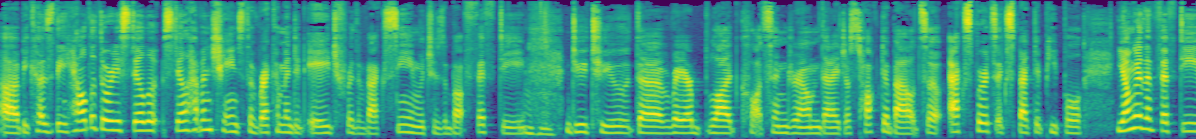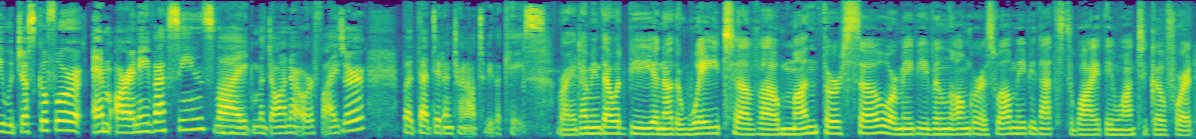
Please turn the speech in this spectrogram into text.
uh, because the health authorities still, still haven't changed the recommended age for the vaccine, which is about 50 due to the rare blood clot syndrome that I just talked about. So experts expected people younger than 50 would just go for mRNA vaccines like Moderna or Pfizer, but that didn't turn out to be the case. Right. I mean, that would be another wait of a month or so, or maybe even longer as well. Maybe that's why they want to go for it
